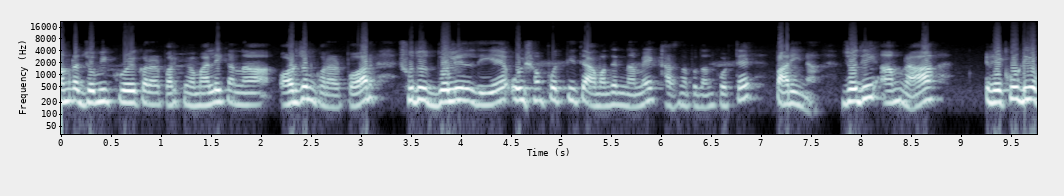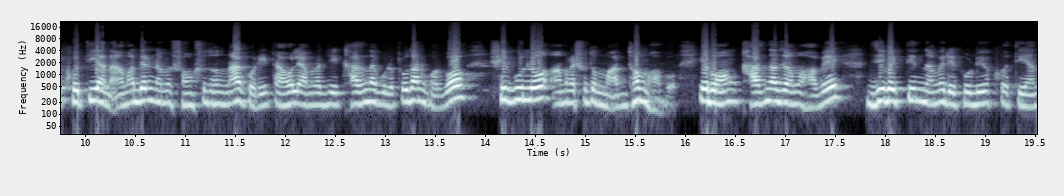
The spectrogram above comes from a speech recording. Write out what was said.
আমরা জমি ক্রয় করার পর কিংবা মালিকানা অর্জন করার পর শুধু দলিল দিয়ে ওই সম্পত্তিতে আমাদের নামে খাজনা প্রদান করতে পারি না। যদি আমরা রেকর্ডীয় খতিয়ান আমাদের নামে সংশোধন না করি তাহলে আমরা যে খাজনাগুলো প্রদান করব, সেগুলো আমরা শুধু মাধ্যম হব এবং খাজনা জমা হবে যে ব্যক্তির নামে রেকর্ডীয় খতিয়ান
